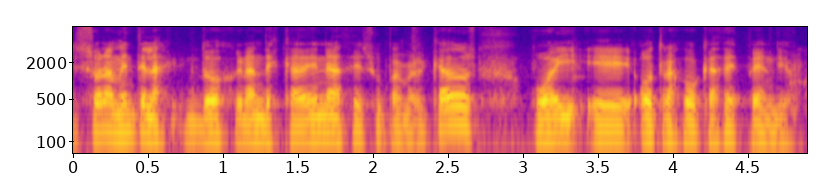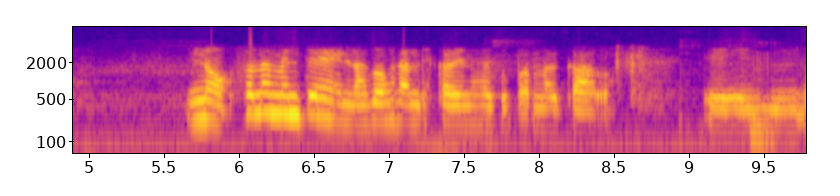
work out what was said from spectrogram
¿Solamente en las dos grandes cadenas de supermercados o hay eh, otras bocas de expendio? No, solamente en las dos grandes cadenas de supermercados. Eh,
